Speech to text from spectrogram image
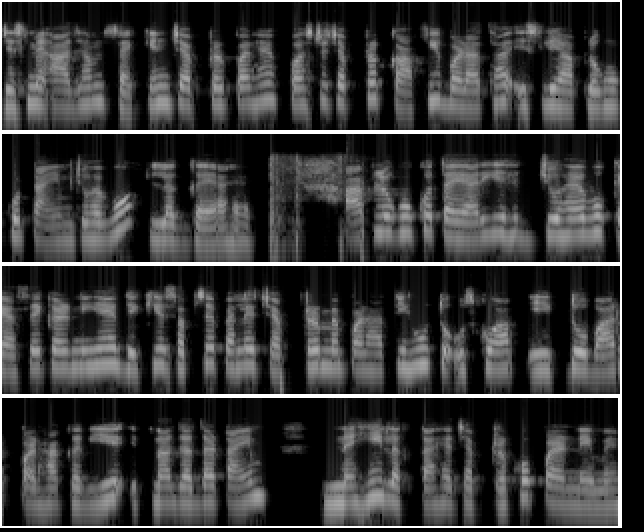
जिसमें आज हम सेकेंड चैप्टर पर हैं। फ़र्स्ट चैप्टर काफ़ी बड़ा था, इसलिए आप लोगों को टाइम जो है वो लग गया है। आप लोगों को तैयारी जो है वो कैसे करनी है? देखिए, सबसे पहले चैप्टर में पढ़ाती हूँ तो उसको आप एक दो बार पढ़ा करिए, इतना ज़्यादा टाइम नहीं लगता है चैप्टर को पढ़ने में।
